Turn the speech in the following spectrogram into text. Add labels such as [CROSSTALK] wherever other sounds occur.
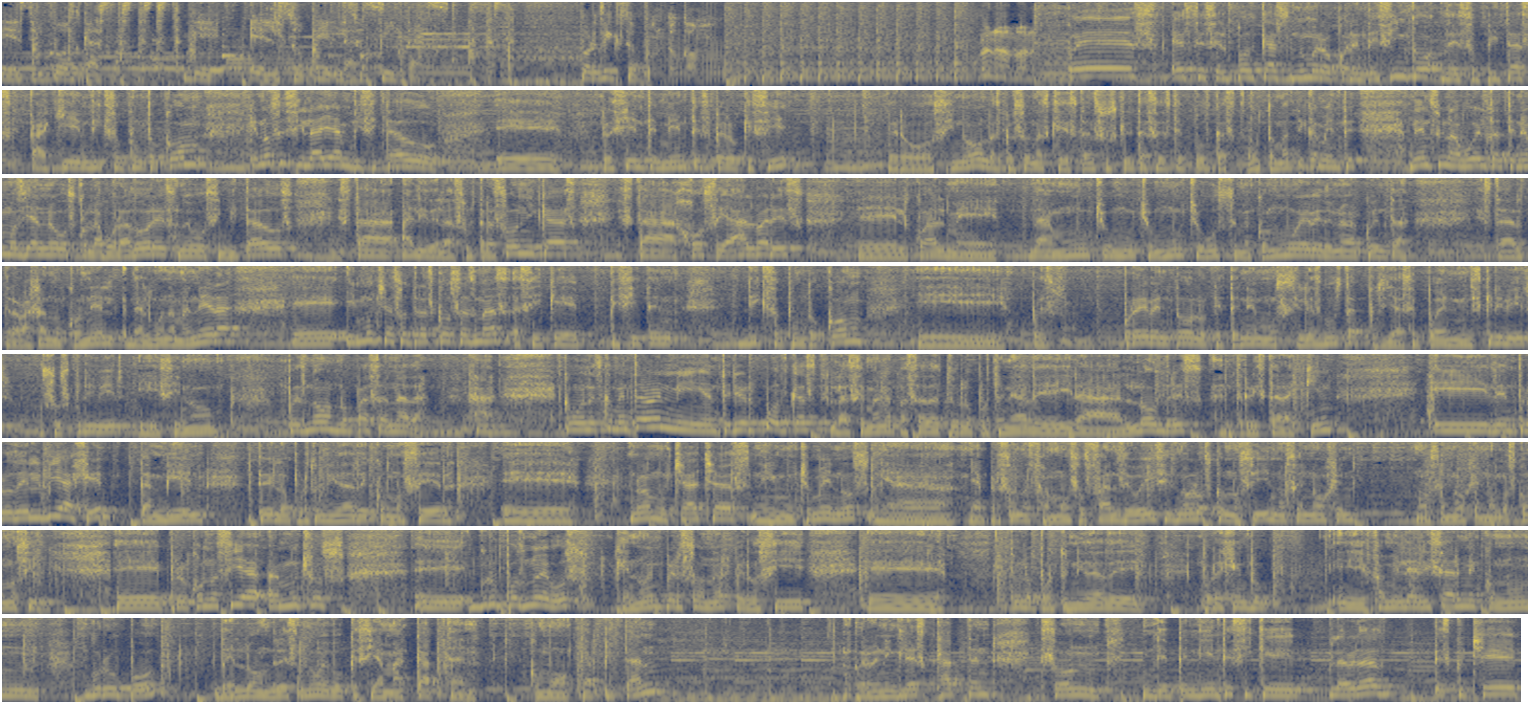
Este es el podcast de El Sopitas, por Dixo.com. Pues este es el podcast número 45 de Sopitas aquí en Dixo.com. Que no sé si la hayan visitado eh, recientemente, espero que sí pero si no, las personas que están suscritas a este podcast automáticamente, dense una vuelta. Tenemos ya nuevos colaboradores, nuevos invitados. Está Ali de las Ultrasónicas, está José Álvarez, el cual me da mucho, mucho, mucho gusto y me conmueve de nueva cuenta estar trabajando con él de alguna manera. Eh, y muchas cosas más, así que visiten dixo.com y pues prueben todo lo que tenemos. Si les gusta, pues ya se pueden inscribir o suscribir y si no, pues no, no pasa nada. [LAUGHS] Como les comentaba en mi anterior podcast, la semana pasada tuve la oportunidad de ir a Londres a entrevistar a Kim y dentro del viaje también tuve la oportunidad de conocer eh, no a muchachas, ni mucho menos, ni a, ni a personas famosos, fans de Oasis. No los conocí, no se enojen no se enojen, no los conocí. Eh, pero conocí a, muchos eh, grupos nuevos, que no en persona, pero sí eh, tuve la oportunidad de, por ejemplo, familiarizarme con un grupo de Londres nuevo que se llama Captain, como capitán pero en inglés Captain, son independientes y que la verdad escuché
